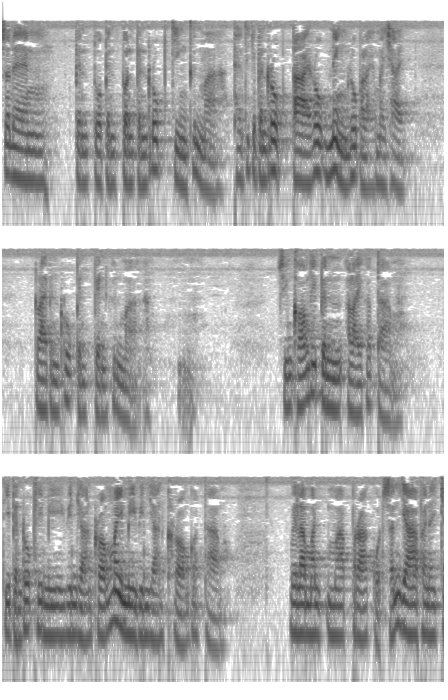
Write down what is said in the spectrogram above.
แสดงเป็นตัวเป็นตนเป็นรูปจริงขึ้นมา แทนที่จะเป็นรูปตายรูปนิ่งรูปอะไรไม่ใช่ กลายเป็นรูปเป็นเป็นขึ้นมา สิ่งของที่เป็นอะไรก็ตาม ที่เป็นรูปที่มีวิญญาณครอง ไม่มีวิญญาณครองก็ตาม เวลามันมาปรากฏสัญญาภายในใจ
